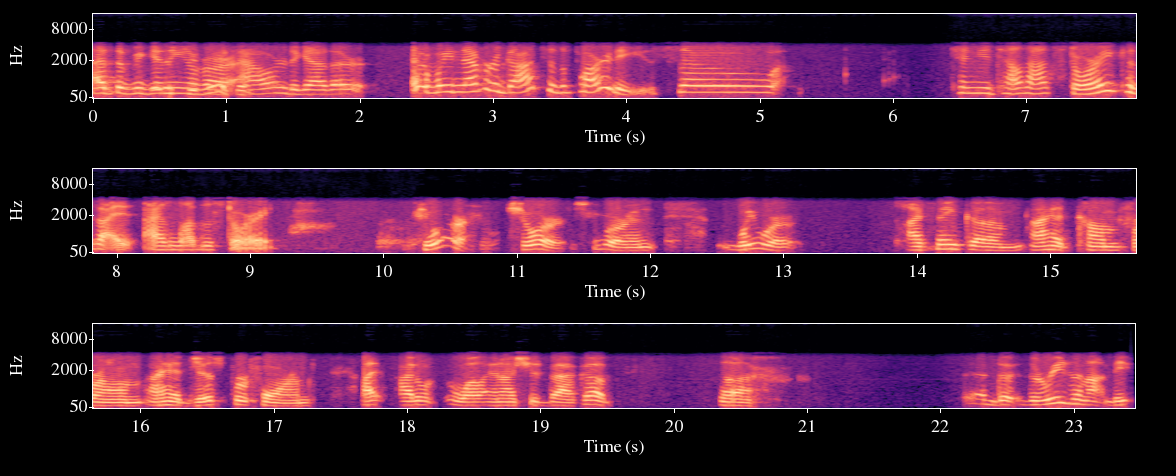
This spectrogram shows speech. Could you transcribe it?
at the beginning of our hour together. And we never got to the party. So can you tell that story? Because I, I love the story. Sure, sure, sure. And we were, I think um, I had come from, I had just performed. I, I don't, well, and I should back up. Uh, the the reason I, the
